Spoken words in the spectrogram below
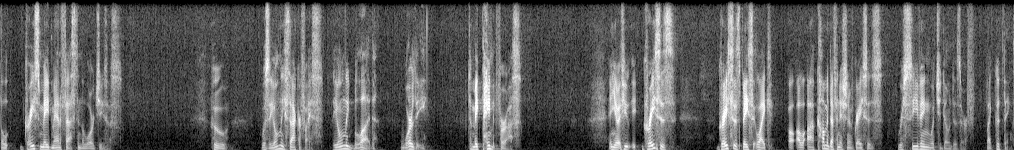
The grace made manifest in the Lord Jesus, who was the only sacrifice, the only blood worthy to make payment for us. And you know, if you grace is grace is basic like a, a common definition of grace is receiving what you don't deserve, like good things.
